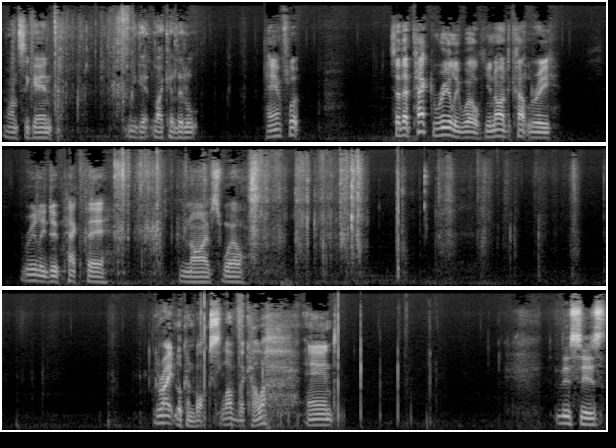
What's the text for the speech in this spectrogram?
And Once again, You get like a little pamphlet. So they're packed really well. United Cutlery really do pack their knives well. Great looking box, love the colour. And this is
